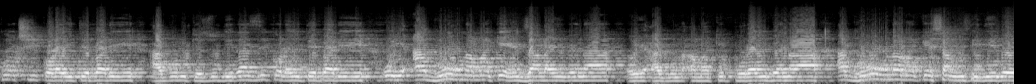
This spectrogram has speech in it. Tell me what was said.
খুশি করাইতে পারি, আগুনকে যদি রাজি করাইতে পারি, ওই আগুন আমাকে জ্বালাইবে না, ওই আগুন আমাকে পোড়াইবে না, আগুন আমাকে শান্তি দিবে।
